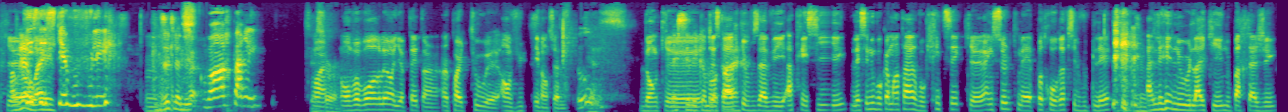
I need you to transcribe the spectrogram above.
que, En vrai, euh, ouais. c'est ce que vous voulez, Mhm. Dites-le nous. On va en reparler. Ouais, sûr. on va voir là, il y a peut-être un, un part 2 en vue éventuellement. Ouh. Yes. Donc, euh, j'espère que vous avez apprécié. Laissez-nous vos commentaires, vos critiques, euh, insultes, mais pas trop rough, s'il vous plaît. Allez nous liker, nous partager.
